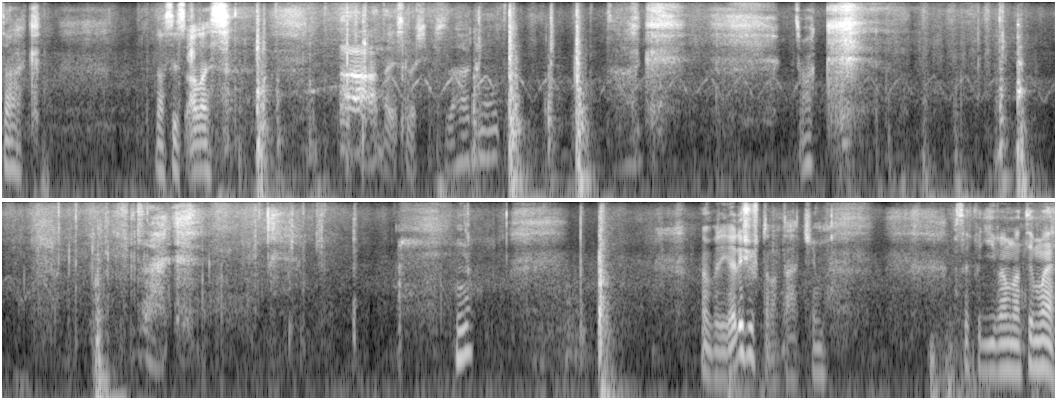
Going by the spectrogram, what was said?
Tak, asi z Ales. A tady se ještě zaháknout. Tak. Tak. Tak. No. Dobrý, a když už to natáčím, se podívám na ty moje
